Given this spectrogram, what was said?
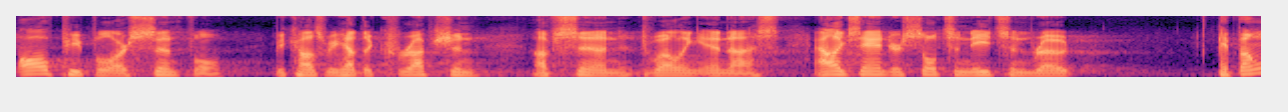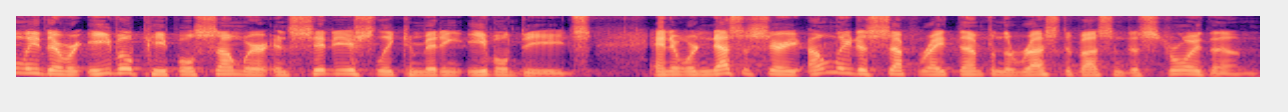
all people are sinful because we have the corruption of sin dwelling in us. Alexander Solzhenitsyn wrote, if only there were evil people somewhere insidiously committing evil deeds, and it were necessary only to separate them from the rest of us and destroy them.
